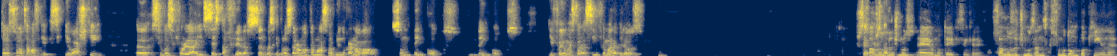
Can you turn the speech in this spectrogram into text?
Trouxe a nota máxima. Eu acho que, uh, se você for olhar aí, sexta-feira, sambas que trouxeram a nota máxima abrindo o carnaval, são bem poucos, bem poucos. E foi uma história assim, foi maravilhoso. Só nos últimos. É, eu mutei aqui sem querer. Só nos últimos anos que isso mudou um pouquinho, né?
